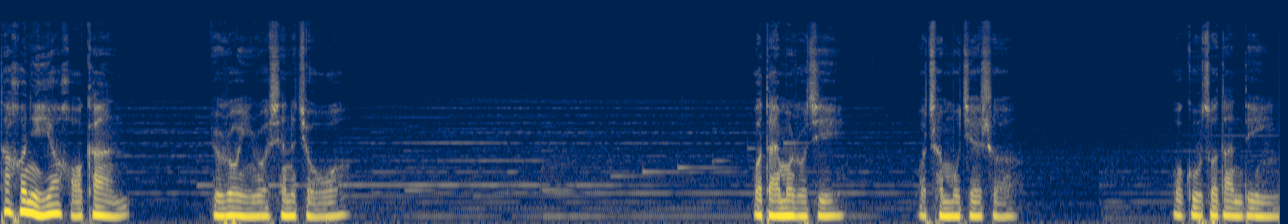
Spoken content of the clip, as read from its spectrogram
她和你一样好看，有若隐若现的酒窝。我呆若鸡，我瞠目结舌，我故作淡定，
